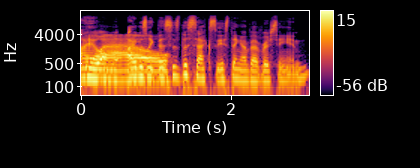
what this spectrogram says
I, almo- I was like, this is the sexiest thing I've ever seen.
